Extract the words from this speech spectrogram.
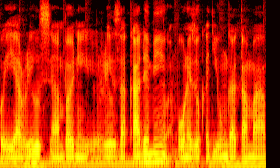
uh, ya Reels ambayo ni Reels Academy ambao unaweza ukajiunga kama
